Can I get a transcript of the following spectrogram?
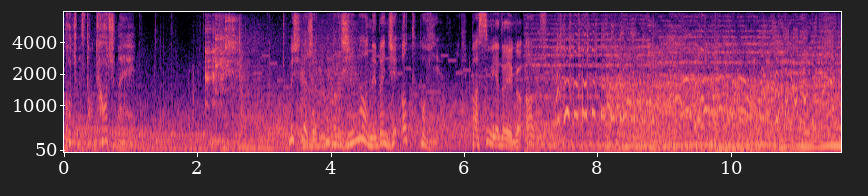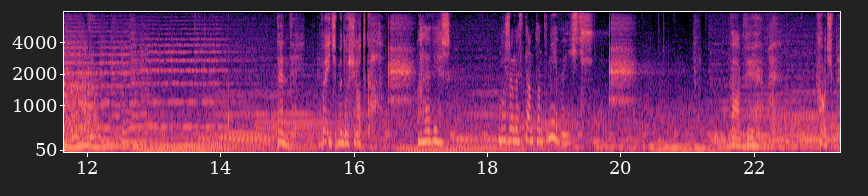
Chodźmy stąd, chodźmy. Myślę, że kolor zielony będzie odpowiedni. Pasuje do jego oczu. wejdźmy do środka. Ale wiesz, możemy stamtąd nie wyjść. Tak, wiem. Chodźmy.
